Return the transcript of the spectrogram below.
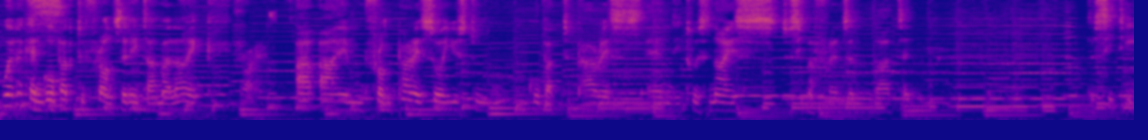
Well, I can go back to France anytime I like. Right. I, I'm from Paris, so I used to go back to Paris, and it was nice to see my friends and all that, and the city.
